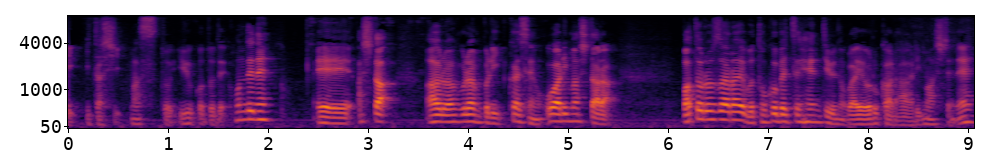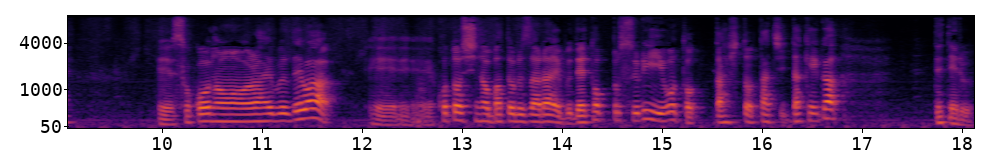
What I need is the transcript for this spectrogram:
いいたします。ということで。ほんでね、えー明日 r 1グランプリ1回戦終わりましたらバトル・ザ・ライブ特別編っていうのが夜からありましてね、えーそこのライブでは、えー今年のバトル・ザ・ライブでトップ3を取った人たちだけが出てる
